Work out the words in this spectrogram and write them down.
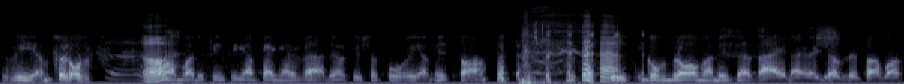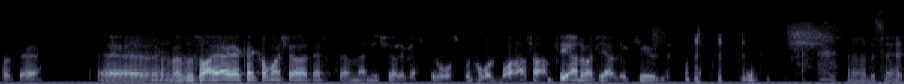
VM för oss. Ja. Han bara, det finns inga pengar i världen. Jag ska köra två VM hit sa han. Hit går bra men det är inte, nej nej jag glömde det han bara. Så att det, eh, men så sa jag, jag kan komma och köra ett SM när ni kör i Västerås på en hårdbana. Så han. Det hade varit jävligt kul. ja du ser.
